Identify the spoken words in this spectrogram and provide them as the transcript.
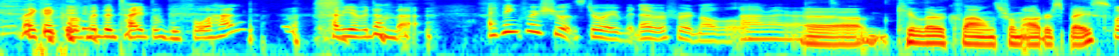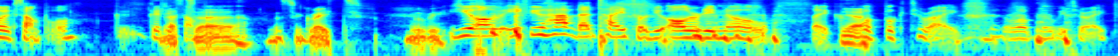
Like I come up with the title beforehand. Have you ever done that? I think for a short story, but never for a novel. All right, all right. Um, Killer Clowns from Outer Space. For example, good, good That's example. a that's a great movie. you al- if you have that title, you already know like Yeah. what book to write, what movie to write.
